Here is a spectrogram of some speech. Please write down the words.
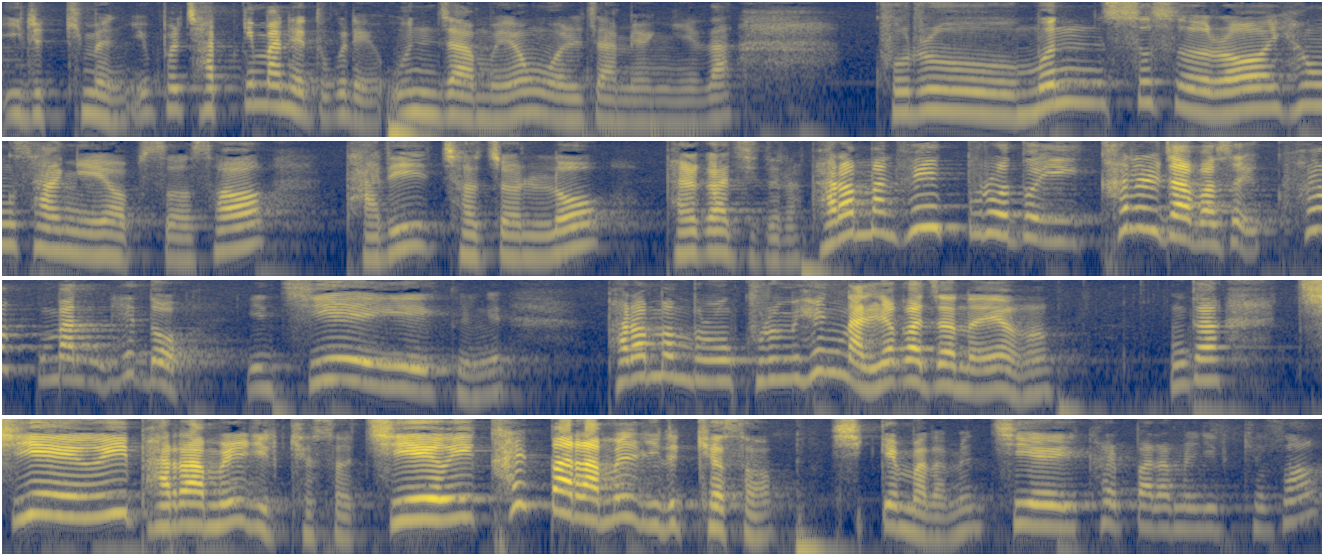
일으키면 이걸 잡기만 해도 그래요. 운자무용 월자명이다. 구름은 스스로 형상이 없어서 달이 저절로 밝아지더라. 바람만 휙 불어도 이 칼을 잡아서 확만 해도 이 지혜의 그 바람만 불면 구름이 휙 날려가잖아요. 그러니까 지혜의 바람을 일으켜서 지혜의 칼바람을 일으켜서 쉽게 말하면 지혜의 칼바람을 일으켜서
